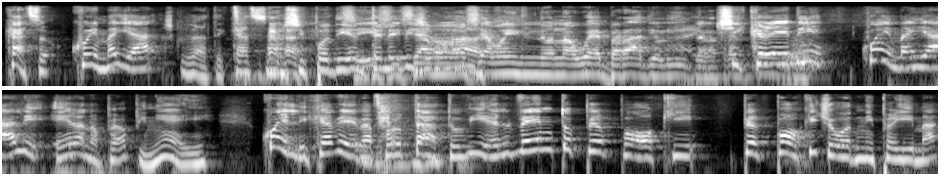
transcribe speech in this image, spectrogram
Cazzo, quei maiali, scusate, cazzo non si può dire Sì, in sì, televisione. siamo, siamo in una web radio libera. Ci credi? Quei maiali erano proprio miei, quelli che aveva portato via il vento per pochi, per pochi giorni prima.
